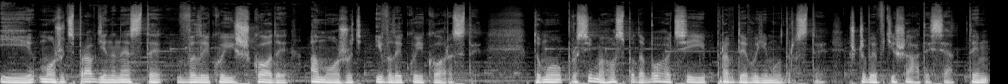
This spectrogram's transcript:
і можуть справді нанести великої шкоди, а можуть і великої користи. Тому просімо Господа Бога цієї правдивої мудрости, щоби втішатися тим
